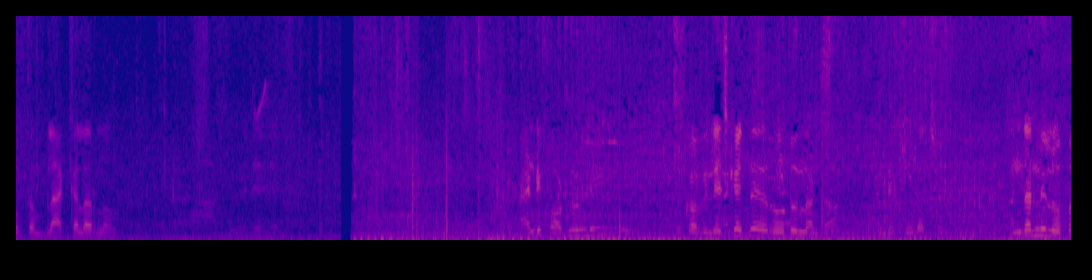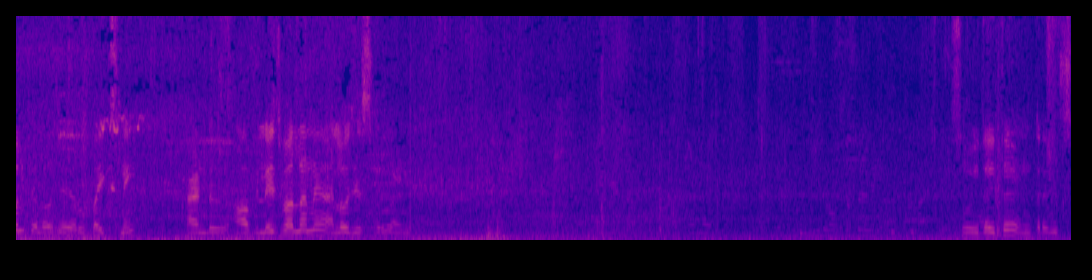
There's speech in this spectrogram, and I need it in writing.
మొత్తం బ్లాక్ కలర్లో అండ్ ఈ ఫోర్ట్ నుండి ఒక విలేజ్కి అయితే రోడ్ ఉందంట. అండ్ చూడొచ్చు. అందరినీ లోపలికి అలౌ చేయరు బైక్స్ని అండ్ ఆ విలేజ్ వాళ్ళనే అలౌ చేస్తారు అండ్ సో ఇదైతే ఎంట్రన్స్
